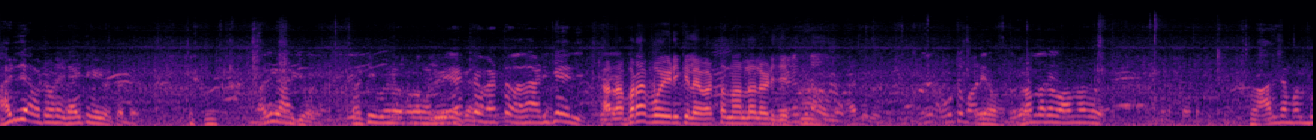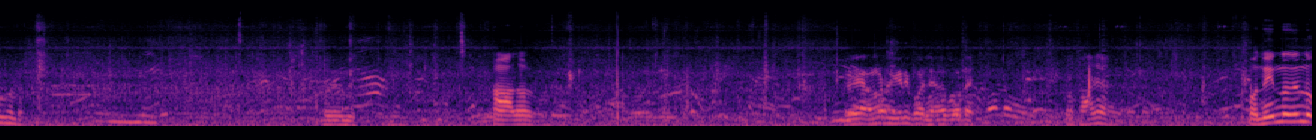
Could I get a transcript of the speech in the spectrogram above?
അടി അവിടെ ലൈറ്റ് കൈ വെക്കണ്ടേ? അത് റബ്ബറെ പോയി ഇടിക്കില്ലേ? വെട്ടം നല്ലല്ലോ അടിച്ച് കൊണ്ട് പോലെ പോട്ടെ ഓ നിന്നു നിന്നു.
